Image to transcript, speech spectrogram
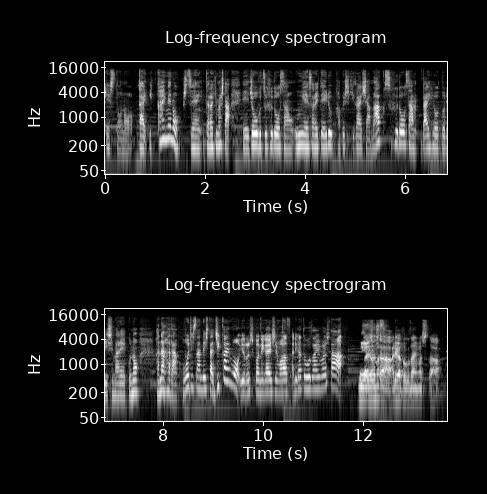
ゲストの第1回目の出演いただきました、えー成仏不動産を運営されている株式会社マークス不動産代表取締役の花原浩二さんでした。次回もよろしくお願いします。ありがとうございました。お願いします。ありがとうございましたありがとうございました。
